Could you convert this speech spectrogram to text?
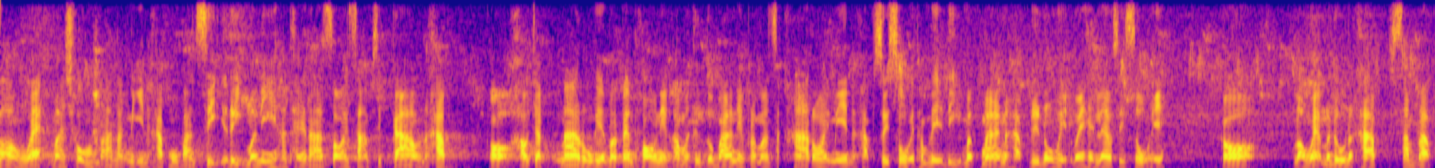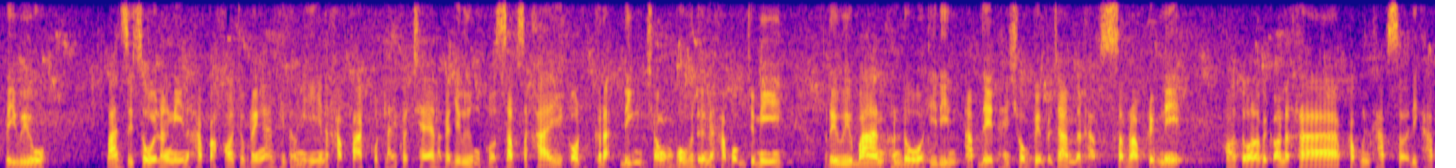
ลองแวะมาชมบ้านหลังนี้นะครับหมู่บ้านสิริมณีหาไทยราชซอย 39 นะครับก็เข้าจากหน้าโรงเรียนวัดแป้นทองเนี่ยเข้ามาถึงตัวบ้านเนี่ยประมาณสัก 500 เมตรนะครับสวยๆทำเลดีมากๆนะครับรีโนเวทไว้ให้แล้วสวยๆก็ลองแวะมาดูนะครับสำหรับรีวิว บ้านสวยๆหลังนี้นะครับก็ขอจบรายงานเพียงเท่านี้นะครับฝากกดไลค์กดแชร์แล้วก็อย่าลืมกด Subscribe กดกระดิ่งช่องของผมไปด้วยนะครับ ผมจะมีรีวิวบ้านคอนโดที่ดินอัปเดตให้ชมเป็นประจำนะครับสำหรับคลิปนี้ขอตัวลาไปก่อนนะครับ ขอบคุณครับ สวัสดีครับ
